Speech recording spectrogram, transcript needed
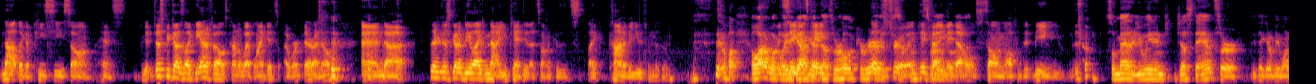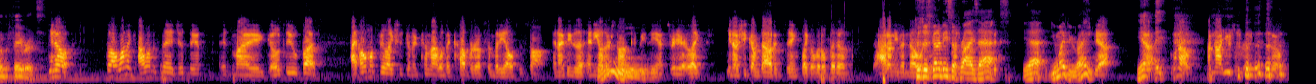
not like a PC song. Hence, just because like the NFL is kind of wet blankets. I work there, I know, and uh, they're just gonna be like, "Nah, you can't do that song because it's like kind of a euphemism." Well, a lot of what See, Lady guys, Gaga Katy- does, her whole career That's is true, and Kid surrounds Cudi made that whole song off of it being a euphemism. So, Matt, are you leaning Just Dance, or do you think it'll be one of the favorites? You know, so I want to I want to say Just Dance is my go-to, but I almost feel like she's going to come out with a cover of somebody else's song, and I think that any other song could be the answer here. Like, you know, she comes out and sings like a little bit of I don't even know. Because there's gonna be surprise acts. Yeah, you might be right. Yeah, Yeah, I, Who knows? I'm not usually right. So.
